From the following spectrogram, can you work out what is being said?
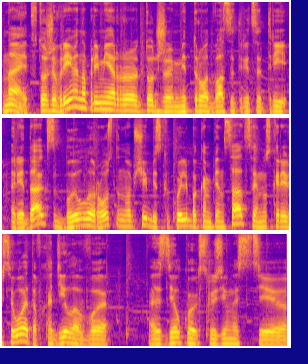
Knight. В то же время, например, тот же Metro 2033 Redux был роздан вообще без какой-либо компенсации, но, скорее всего, это входило в сделку эксклюзивности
